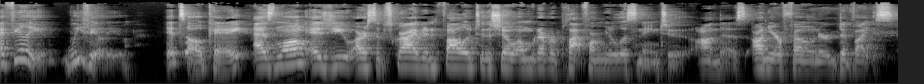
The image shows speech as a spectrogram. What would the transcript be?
I feel you. We feel you. It's okay as long as you are subscribed and followed to the show on whatever platform you're listening to on this, on your phone or device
